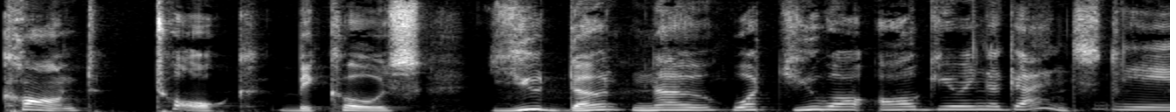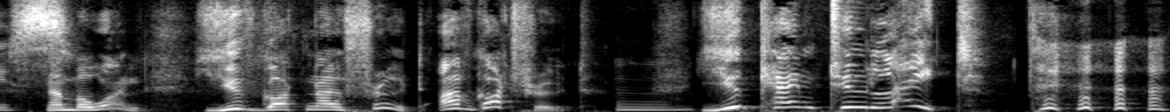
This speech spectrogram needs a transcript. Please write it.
can't talk because you don't know what you are arguing against. Yes. Number one, you've got no fruit. I've got fruit. Mm. You came too late.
